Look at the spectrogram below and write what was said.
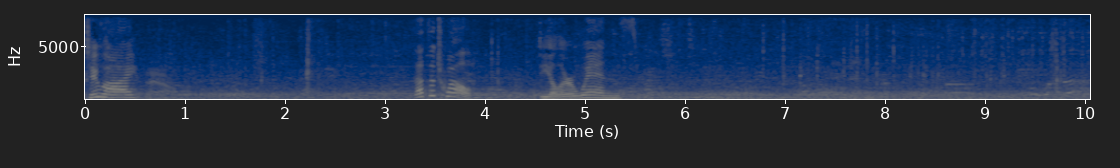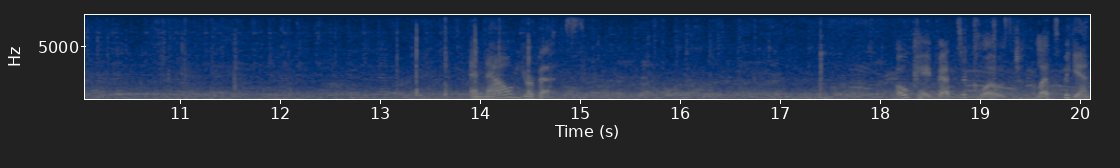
Too high. That's a 12. Dealer wins. And now your bets. Okay, bets are closed. Let's begin.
